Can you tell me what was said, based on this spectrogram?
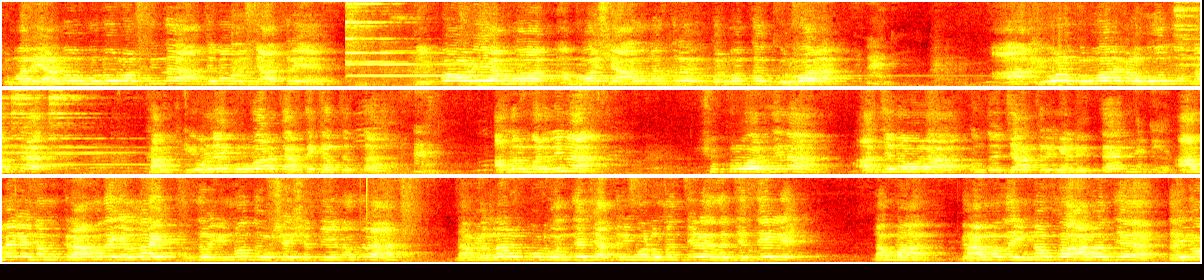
ಸುಮಾರು ಎರಡ್ನೂರು ಮುನ್ನೂರು ವರ್ಷದಿಂದ ಅಜ್ಜನವರ ಜಾತ್ರೆ ದೀಪಾವಳಿ ಅಮಾ ಅಮಾವಾಸ್ಯೆ ಆದ ನಂತರ ಬರುವಂತ ಗುರುವಾರ. ಆ ಏಳು ಗುರುವಾರಗಳು ಹೋದ ನಂತರ ಕಾರ್ ಏಳನೇ ಗುರುವಾರ ಕಾರ್ತಿಕ ಹತ್ತುತ್ತ? ಅದ್ರ ಮರುದಿನ ಶುಕ್ರವಾರ ದಿನ ಅಜ್ಜನವರ ಒಂದು ಜಾತ್ರೆ ನಡೆಯುತ್ತೆ. ಆಮೇಲೆ ನಮ್ಮ ಗ್ರಾಮದ ಎಲ್ಲ ಇನ್ನೊಂದು ವಿಶೇಷತೆ ಏನಂದ್ರ ನಾವೆಲ್ಲರೂ ಕೂಡ ಒಂದೇ ಜಾತ್ರೆ ಮಾಡೋಣ ಅಂತೇಳಿ ಅದ್ರ ಜೊತೆಯಲ್ಲಿ ನಮ್ಮ ಗ್ರಾಮದ ಇನ್ನೊಬ್ಬ ಆರಾಧ್ಯ ದೈವ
